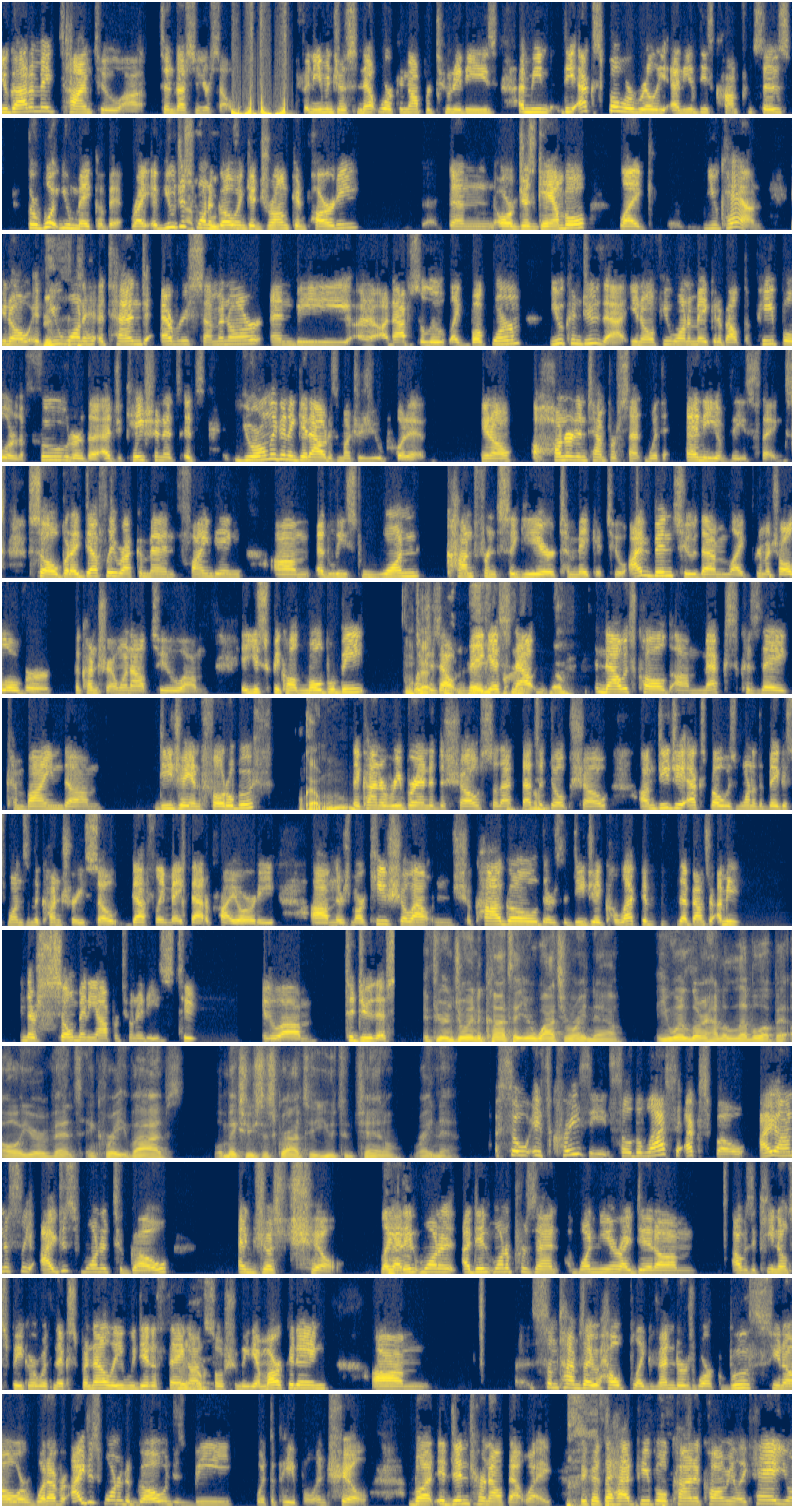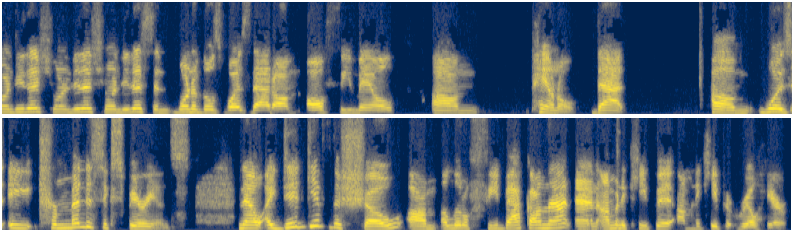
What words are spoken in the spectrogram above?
You got to make time to uh, to invest in yourself. And even just networking opportunities. I mean, the expo or really any of these conferences, they're what you make of it, right? If you just want to go and get drunk and party, then or just gamble, like you can you know if you want to attend every seminar and be a, an absolute like bookworm you can do that you know if you want to make it about the people or the food or the education it's it's you're only going to get out as much as you put in you know 110% with any of these things. So but i definitely recommend finding um, at least one conference a year to make it to. I've been to them like pretty much all over the country. I went out to um, it used to be called mobile beat okay. which is out in vegas. now yeah now it's called um, Mex because they combined um, DJ and photo booth. Okay. They kind of rebranded the show, so that that's a dope show. Um, DJ Expo is one of the biggest ones in the country, so definitely make that a priority. Um, there's Marquee Show out in Chicago. There's the DJ Collective that bounces. I mean, there's so many opportunities to to um to do this. If you're enjoying the content you're watching right now, and you want to learn how to level up at all your events and create vibes, well, make sure you subscribe to the YouTube channel right now. So it's crazy. So the last expo, I honestly, I just wanted to go and just chill. Like I didn't want to, I didn't want to present. One year I did, um, I was a keynote speaker with Nick Spinelli. We did a thing on social media marketing. Um, sometimes I help like vendors work booths, you know, or whatever. I just wanted to go and just be with the people and chill. But it didn't turn out that way because I had people kind of call me like, "Hey, you want to do this? You want to do this? You want to do this?" And one of those was that um all female um panel that um was a tremendous experience. Now, I did give the show um a little feedback on that and I'm going to keep it I'm going to keep it real here.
